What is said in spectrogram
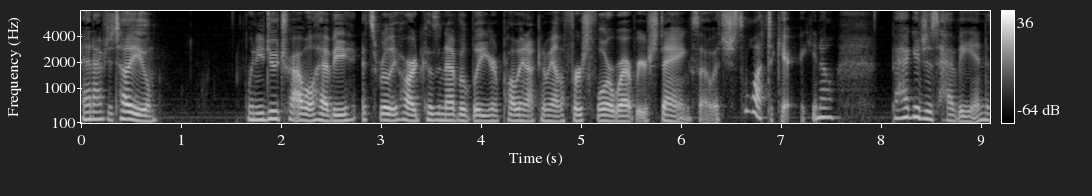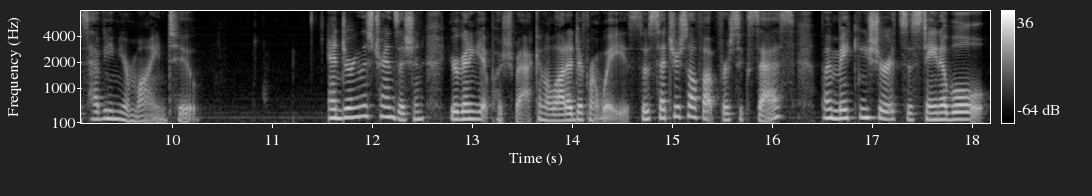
And I have to tell you, when you do travel heavy, it's really hard because inevitably you're probably not going to be on the first floor wherever you're staying. So it's just a lot to carry, you know? Baggage is heavy and it's heavy in your mind too. And during this transition, you're going to get pushback in a lot of different ways. So set yourself up for success by making sure it's sustainable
